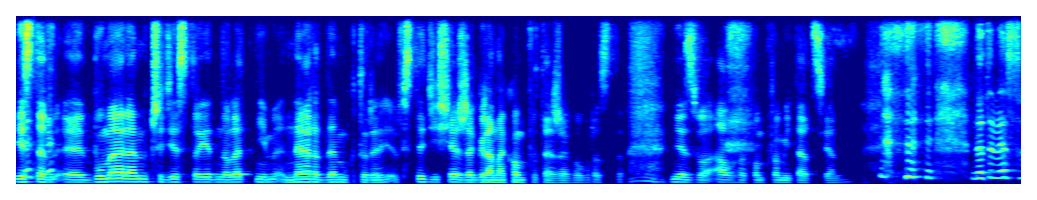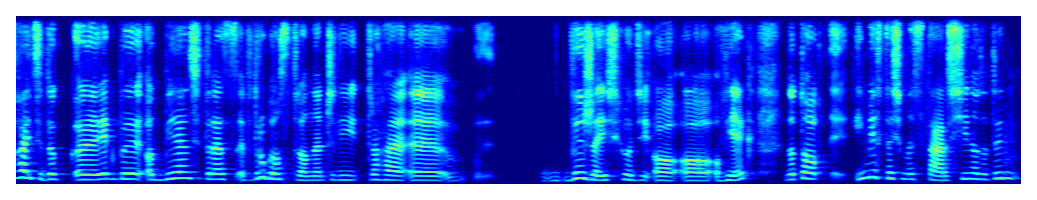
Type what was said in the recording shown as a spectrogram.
jestem e, boomerem, 31-letnim nerdem, który wstydzi się, że gra na komputerze po prostu. Niezła autokompromitacja. Natomiast słuchajcie, do, e, jakby odbijając się teraz w drugą stronę, czyli trochę wyżej, jeśli chodzi o, o, o, wiek, no to im jesteśmy starsi, no to tym,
